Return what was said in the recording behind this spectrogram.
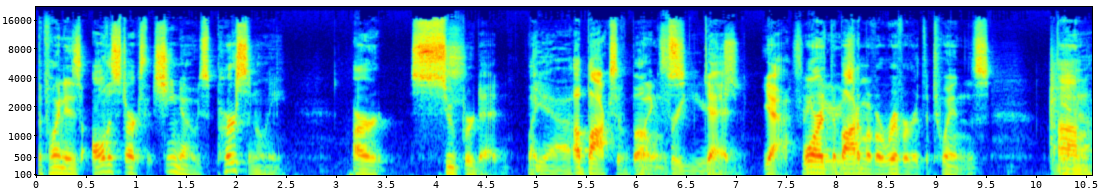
The point is, all the Starks that she knows personally are super dead. Like Yeah. a box of Like bones, years. dead. Yeah, For or at the bottom of a river at the Twins, um, Yeah.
